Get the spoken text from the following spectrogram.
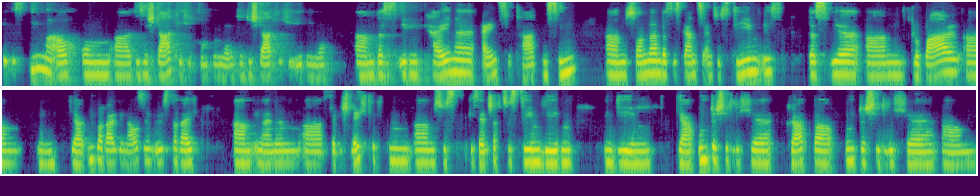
geht es immer auch um äh, diese staatliche Komponente und die staatliche Ebene, ähm, dass es eben keine Einzeltaten sind, ähm, sondern dass das Ganze ein System ist, dass wir ähm, global, ähm, ja überall genauso in Österreich, ähm, in einem äh, vergeschlechtlichten ähm, Gesellschaftssystem leben, in dem ja unterschiedliche Körper unterschiedliche ähm,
